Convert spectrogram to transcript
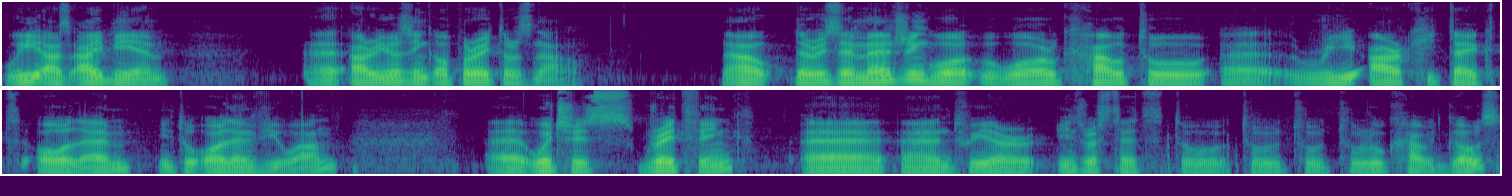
we as IBM are using operators now. Now, there is emerging wo work how to uh, re-architect OLM into OLM v1, uh, which is great thing, uh, and we are interested to, to, to, to, look how it goes.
